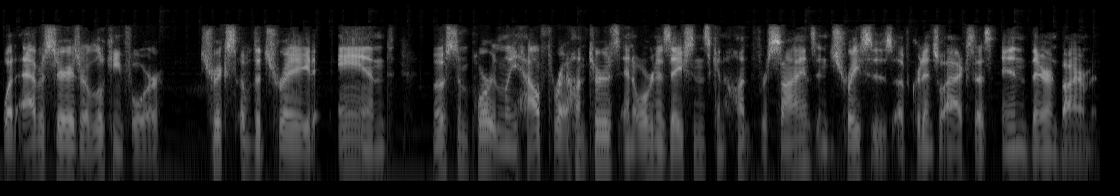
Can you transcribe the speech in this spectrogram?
what adversaries are looking for, tricks of the trade, and most importantly, how threat hunters and organizations can hunt for signs and traces of credential access in their environment.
